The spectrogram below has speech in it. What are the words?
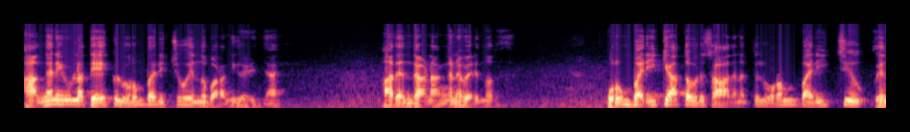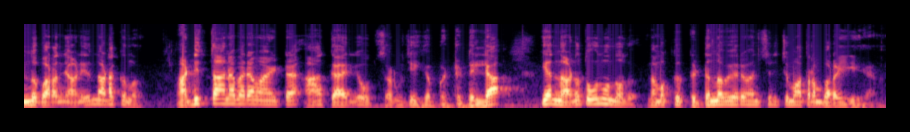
അങ്ങനെയുള്ള തേക്കിൽ ഉറുമ്പരിച്ചു എന്ന് പറഞ്ഞു കഴിഞ്ഞാൽ അതെന്താണ് അങ്ങനെ വരുന്നത്? ഉറുമ്പരിക്കാത്ത ഒരു സാധനത്തിൽ ഉറുമ്പരിച്ചു എന്ന് പറഞ്ഞാണ് ഇത് നടക്കുന്നത്. അടിസ്ഥാനപരമായിട്ട് ആ കാര്യം ഒബ്സർവ് ചെയ്യപ്പെട്ടിട്ടില്ല എന്നാണ് തോന്നുന്നത്. നമുക്ക് കിട്ടുന്ന വിവരം അനുസരിച്ച് മാത്രം പറയുകയാണ്.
